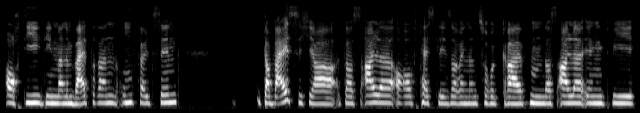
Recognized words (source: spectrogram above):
auch die, die in meinem weiteren Umfeld sind, da weiß ich ja, dass alle auf Testleserinnen zurückgreifen, dass alle irgendwie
